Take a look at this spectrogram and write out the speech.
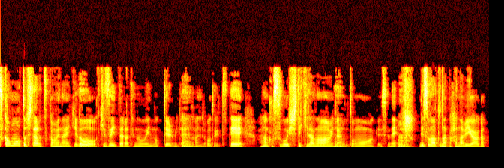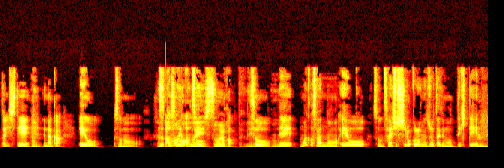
掴もうとしたら掴めないけど、気づいたら手の上に乗ってるみたいな感じのこと言ってて、なんかすごい詩的だなみたいなこと思うわけですよね。うん。で、その後なんか花火が上がったりして、うんで、なんか絵を、その、ずっとあ、その、あもう一個、そうの演出も良かったよね。そう。ん、で、萌子さんの絵を、その最初白黒の状態で持ってきて、うん、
